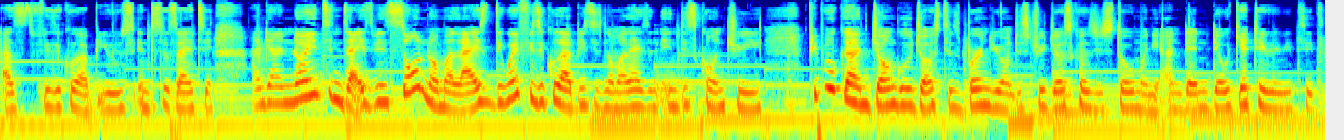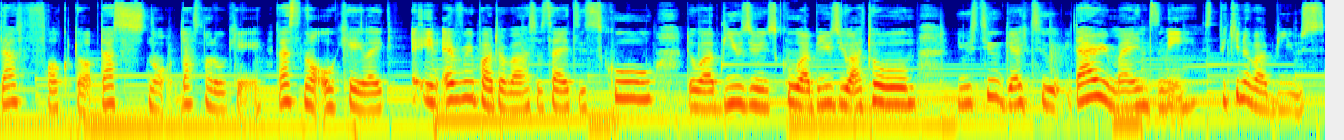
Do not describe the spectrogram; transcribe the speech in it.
as physical abuse in the society. And the anointing that it's been so normalized the way physical abuse is normalized in, in this country people can jungle justice burn you on the street just because you stole money and then they'll get away with it. That's fucked up. That's not that's not okay. That's not okay. Like in every part of our society school they will abuse you in school abuse you at home. You still get to that reminds me speaking of abuse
